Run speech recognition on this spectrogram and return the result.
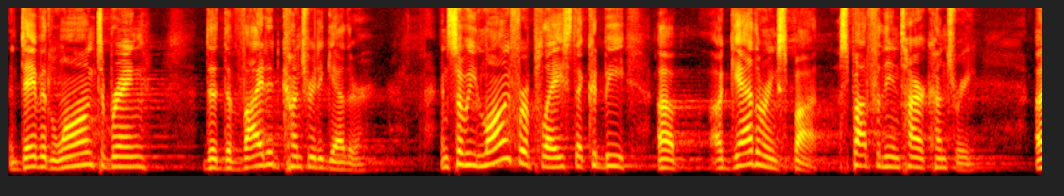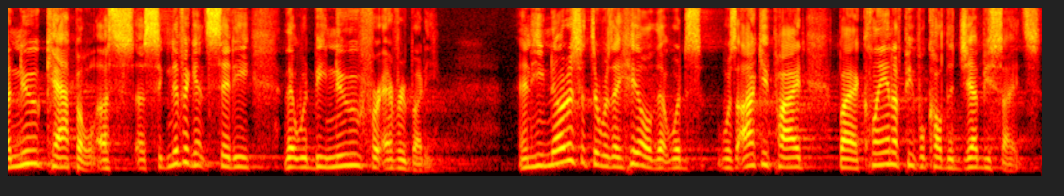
And David longed to bring the divided country together. And so he longed for a place that could be a, a gathering spot, a spot for the entire country, a new capital, a, a significant city that would be new for everybody. And he noticed that there was a hill that was, was occupied by a clan of people called the Jebusites.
